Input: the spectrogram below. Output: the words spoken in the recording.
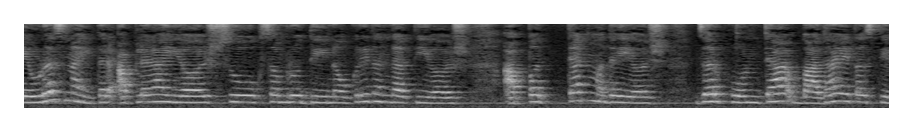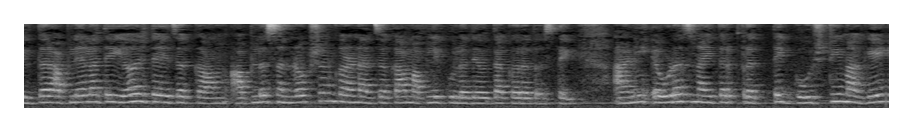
एवढंच नाही तर आपल्याला यश सुख समृद्धी नोकरी धंद्यात यश आपत्यांमध्ये यश जर कोणत्या बाधा येत असतील तर आपल्याला ते यश द्यायचं काम आपलं संरक्षण करण्याचं काम आपली कुलदेवता करत असते. आणि एवढंच नाही तर प्रत्येक गोष्टी मागे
